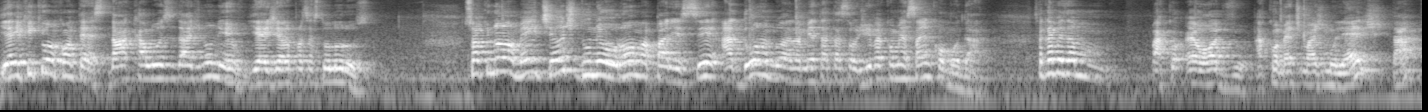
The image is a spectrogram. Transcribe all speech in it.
E aí o que, que acontece? Dá uma calosidade no nervo e aí gera o processo doloroso. Só que normalmente, antes do neuroma aparecer, a dor na metatarsalgia vai começar a incomodar. Só que às vezes é, é óbvio, acomete mais mulheres, tá?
